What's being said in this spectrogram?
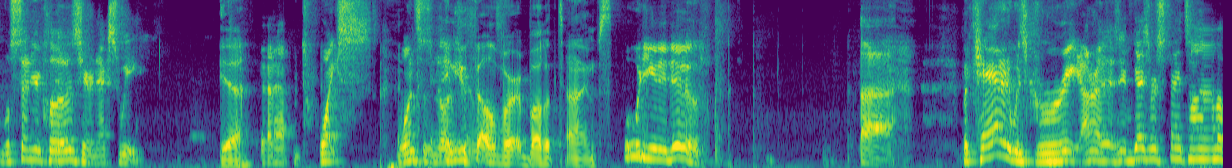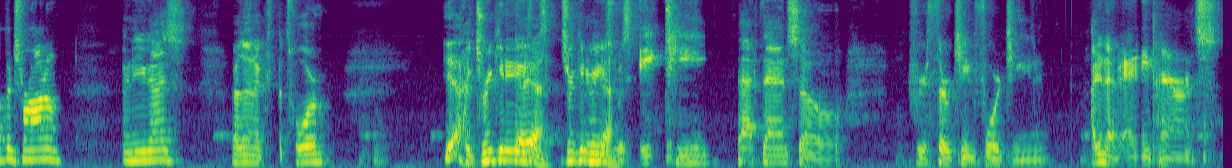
We'll send your clothes here next week." Yeah. That happened twice. Once was And you fell for it both times. Well, what are you gonna do? Uh, but Canada was great. I don't know. Have you guys ever spent time up in Toronto? Any of you guys? Other than a, a tour? Yeah. Like drinking age, Yeah, yeah. Was, drinking age Yeah. was 18 back then. So if you're 13, 14, I didn't have any parents.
